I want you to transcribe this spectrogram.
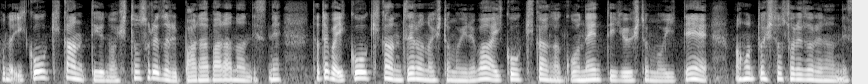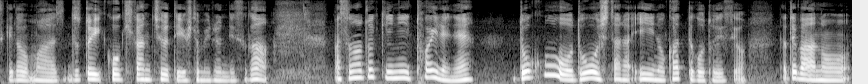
この移行期間っていうのは人それぞれバラバラなんですね。例えば移行期間ゼロの人もいれば、移行期間が5年っていう人もいて、まあ、本当人それぞれなんですけど、まあ、ずっと移行期間中っていう人もいるんですが、まあ、その時にトイレね、どこをどうしたらいいのかってことですよ。例えばあの、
